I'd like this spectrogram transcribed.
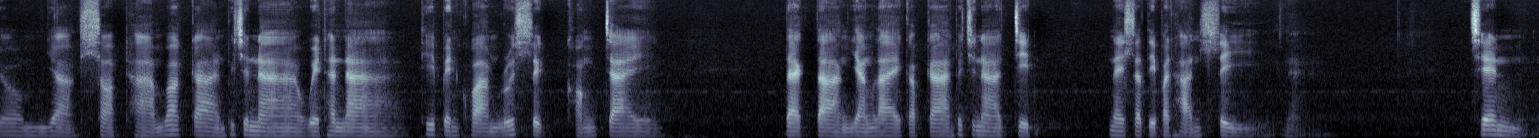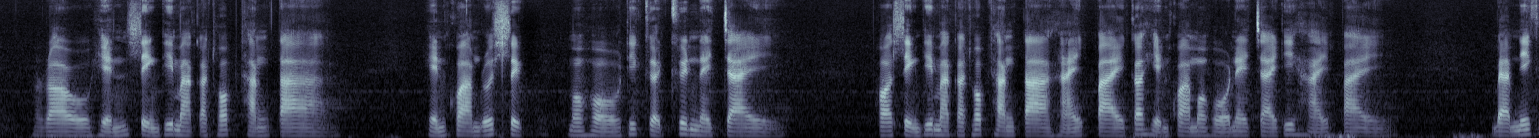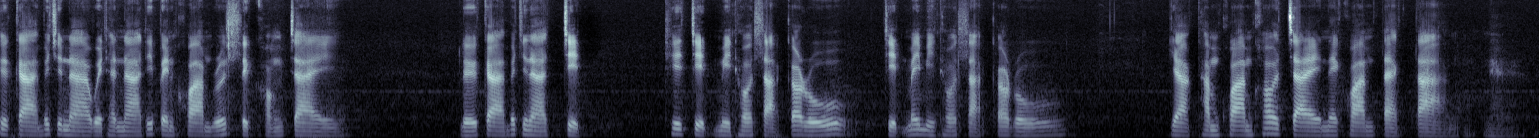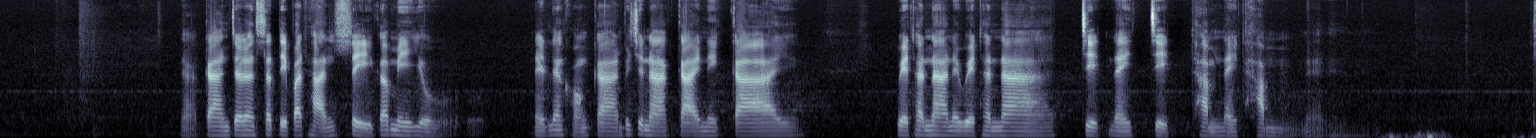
โยมอยากสอบถามว่าการพิจารณาเวทนาที่เป็นความรู้สึกของใจ แตกต่างอย่างไรกับการพิจารณาจิตในสติปัฏฐานสี่นะเช่นเราเห็นสิ่งที่มากระทบทางตา เห็นความรู้สึกโมโหที่เกิดขึ้นในใจ พอสิ่งที่มากระทบทางตาหายไปก็เห็นความโมโหในใจที่หายไป แบบนี้คือการพิจารณาเวทนาที่เป็นความรู้สึกของใจ หรือการพิจารณาจิต ที่จิตมีโทสะก็รู้ จิตไม่มีโทสะก็รู้ อยากทำความเข้าใจในความแตกต่างนะนะการเจริญสติปัฏฐานสี่ก็มีอยู่ ในเรื่องของการพิจารณากายในกาย เวทนาในเวทนาจิตในจิตธรรมในธรรมนะ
